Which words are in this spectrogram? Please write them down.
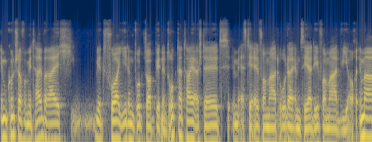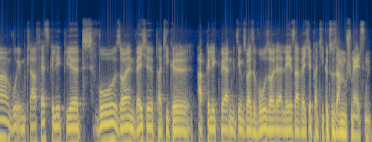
Im Kunststoff- und Metallbereich wird vor jedem Druckjob wird eine Druckdatei erstellt im STL-Format oder im CAD-Format, wie auch immer, wo eben klar festgelegt wird, wo sollen welche Partikel abgelegt werden, beziehungsweise wo soll der Laser welche Partikel zusammenschmelzen.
